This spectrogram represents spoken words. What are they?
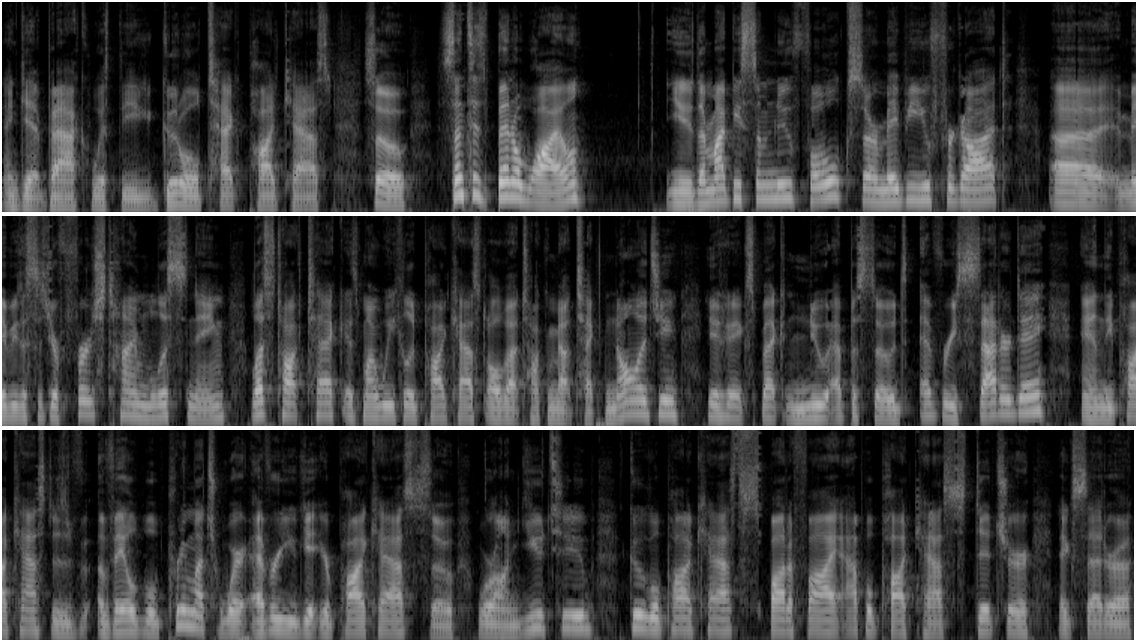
and get back with the good old tech podcast. So, since it's been a while, you there might be some new folks, or maybe you forgot uh, maybe this is your first time listening. Let's Talk Tech is my weekly podcast all about talking about technology. You can expect new episodes every Saturday, and the podcast is available pretty much wherever you get your podcasts. So we're on YouTube, Google Podcasts, Spotify, Apple Podcasts, Stitcher, etc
